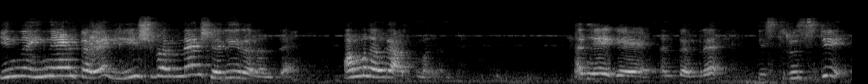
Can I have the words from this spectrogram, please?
ಇನ್ನು ಇನ್ನು ಹೇಳ್ತಾರೆ ಈಶ್ವರನೇ ಶರೀರನಂತೆ, ಅಮ್ಮನವ್ರ ಆತ್ಮನಂತೆ. ಅದ್ ಹೇಗೆ ಅಂತಂದ್ರೆ ಈ ಸೃಷ್ಟಿ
